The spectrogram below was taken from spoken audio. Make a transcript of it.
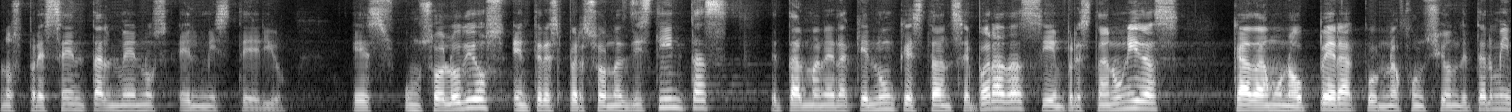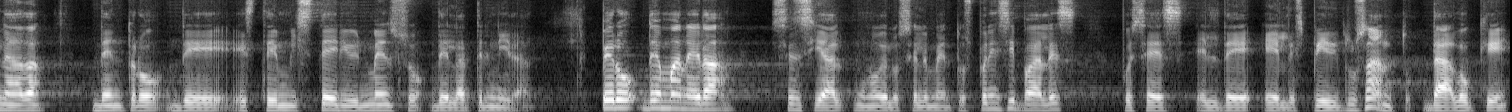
nos presenta al menos el misterio. Es un solo Dios en tres personas distintas, de tal manera que nunca están separadas, siempre están unidas, cada una opera con una función determinada dentro de este misterio inmenso de la Trinidad. Pero de manera esencial, uno de los elementos principales, pues es el de el Espíritu Santo, dado que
